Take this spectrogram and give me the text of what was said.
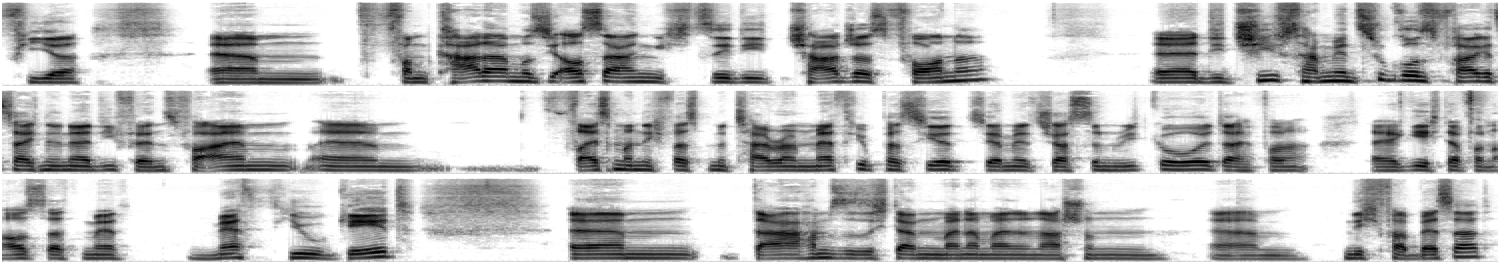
vier. Ähm, vom Kader muss ich auch sagen, ich sehe die Chargers vorne. Äh, die Chiefs haben mir ein zu großes Fragezeichen in der Defense. Vor allem ähm, weiß man nicht, was mit Tyron Matthew passiert. Sie haben jetzt Justin Reed geholt, daher, daher gehe ich davon aus, dass Matthew geht. Ähm, da haben sie sich dann meiner Meinung nach schon ähm, nicht verbessert.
